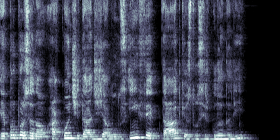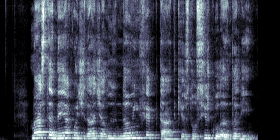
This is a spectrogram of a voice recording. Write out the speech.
é proporcional à quantidade de alunos infectados que eu estou circulando ali, mas também à quantidade de alunos não infectados que eu estou circulando ali.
